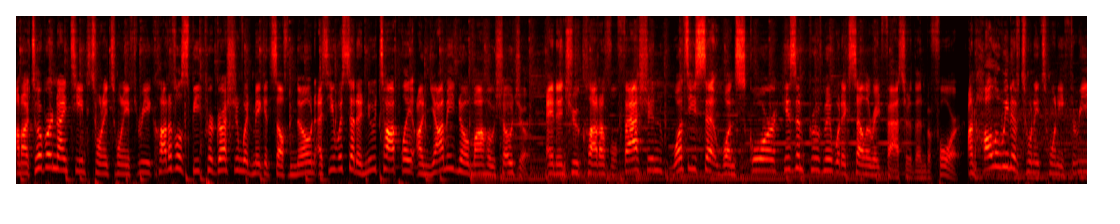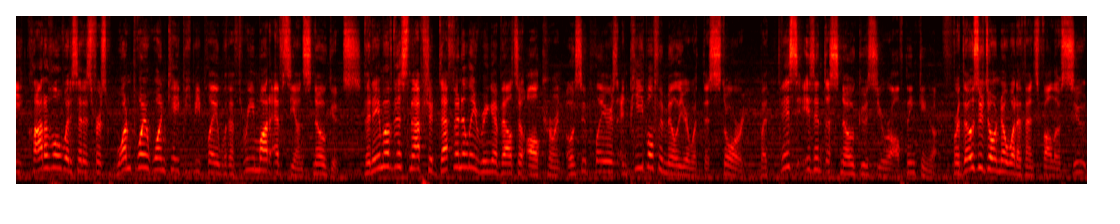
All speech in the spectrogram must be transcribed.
On October 19, 2023, Cloutiful's speed progression would make itself known as he would set a new top play on Yami no Maho Shoujo. And in true Cloutiful fashion, once he set one score, his improvement would accelerate faster than before. On Halloween of 2023, Cloutiful would set his first 1.1k PP play with a 3-mod FC on Snow Goose. The name of this map should definitely ring a bell to all current Osu players and people familiar with this story, but this isn't the Snow Goose you're all thinking of. For those who don't know what events follow suit,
